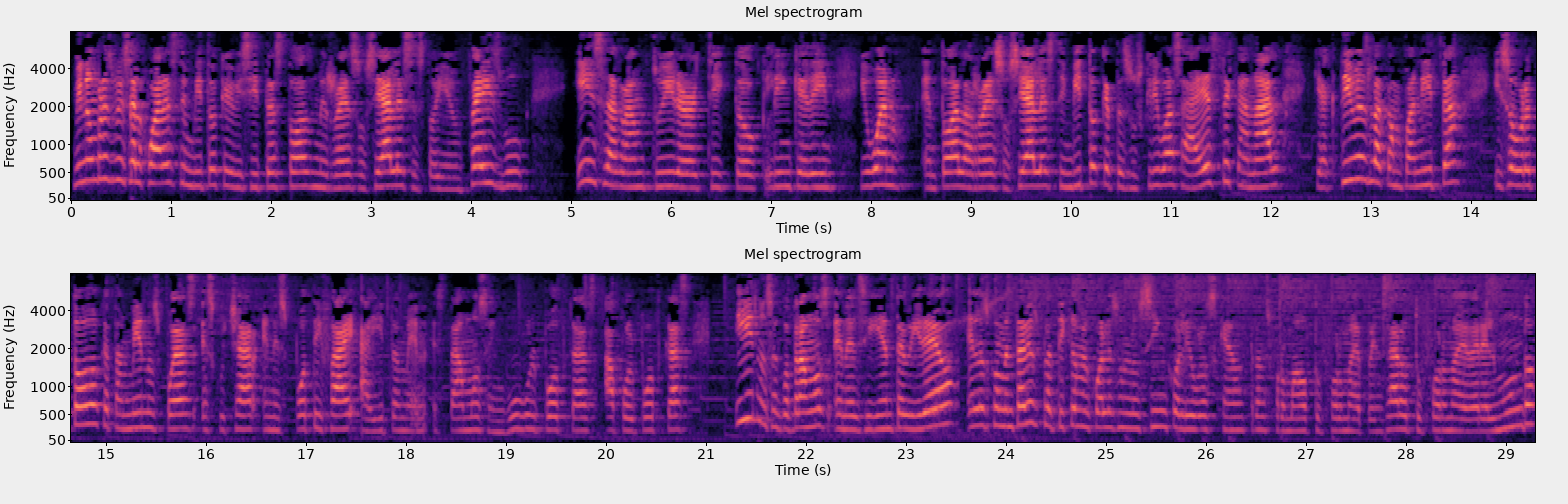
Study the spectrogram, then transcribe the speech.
Mi nombre es Luisel Juárez, te invito a que visites todas mis redes sociales, estoy en Facebook, Instagram, Twitter, TikTok, LinkedIn y bueno, en todas las redes sociales. Te invito a que te suscribas a este canal, que actives la campanita y sobre todo que también nos puedas escuchar en Spotify. Ahí también estamos en Google Podcast, Apple Podcast y nos encontramos en el siguiente video. En los comentarios platícame cuáles son los cinco libros que han transformado tu forma de pensar o tu forma de ver el mundo.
